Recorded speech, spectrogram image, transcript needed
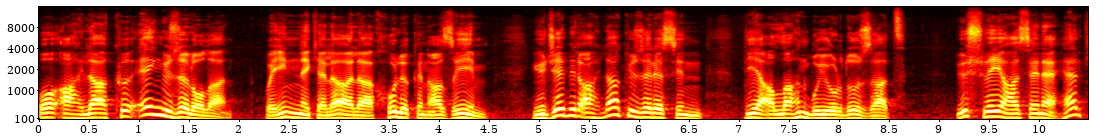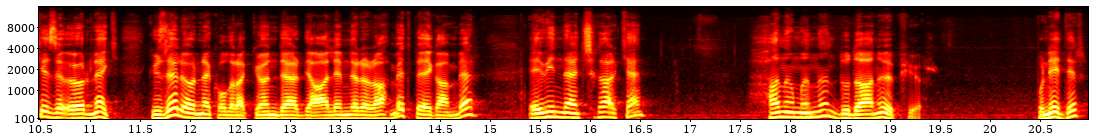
o ahlakı en güzel olan ve inneke la ala hulukin azim yüce bir ahlak üzeresin diye Allah'ın buyurduğu zat üsve-i hasene herkese örnek güzel örnek olarak gönderdiği alemlere rahmet peygamber evinden çıkarken hanımının dudağını öpüyor. Bu nedir?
